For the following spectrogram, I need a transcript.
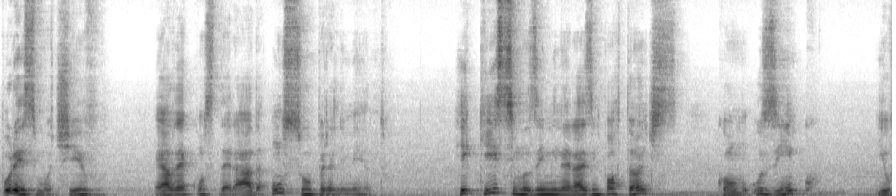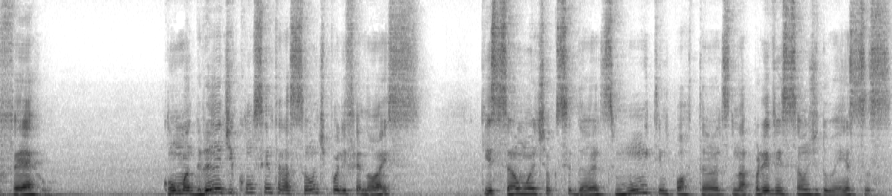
Por esse motivo, ela é considerada um superalimento, riquíssimas em minerais importantes, como o zinco e o ferro, com uma grande concentração de polifenóis, que são antioxidantes muito importantes na prevenção de doenças,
